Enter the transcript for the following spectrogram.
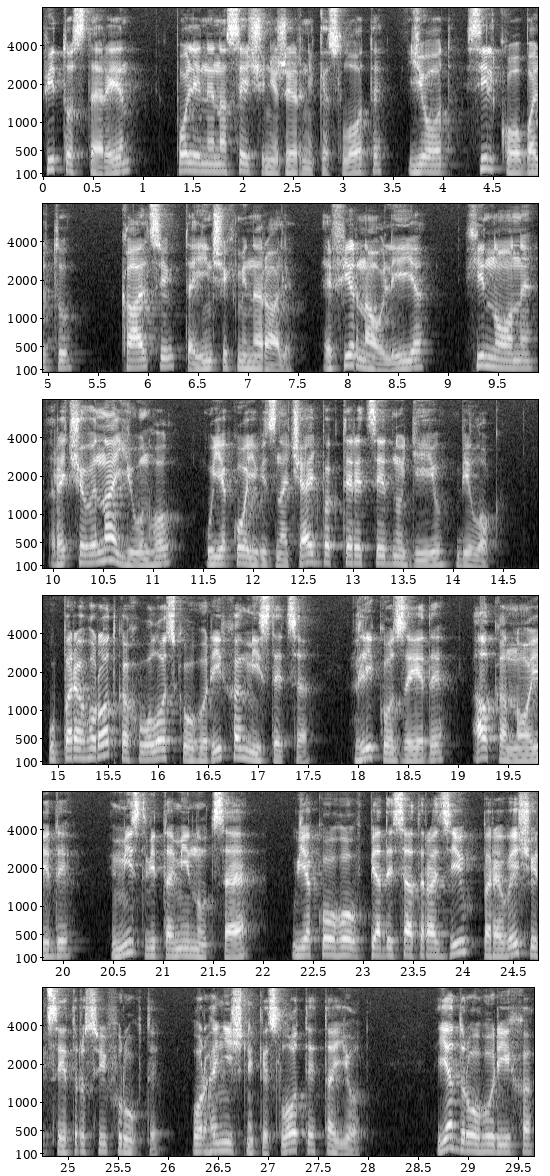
фітостерин, поліненасичені жирні кислоти, йод, сіль кобальту, кальцію та інших мінералів, ефірна олія, хінони, речовина юнгол, у якої відзначають бактерицидну дію білок. У перегородках волоського горіха містяться глікозиди, алканоїди, вміст вітаміну С, у якого в 50 разів перевищують цитрусові фрукти, органічні кислоти та йод. Ядро горіха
